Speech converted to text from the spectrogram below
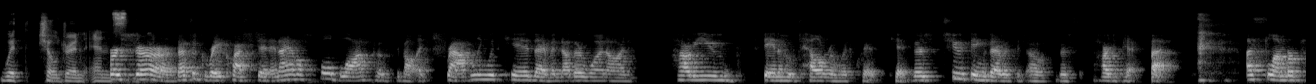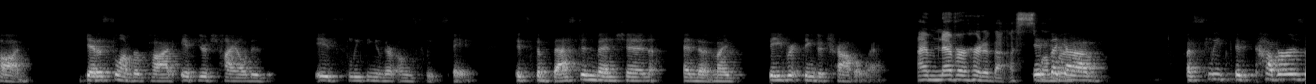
with children and for sure that's a great question and i have a whole blog post about like traveling with kids i have another one on how do you stay in a hotel room with kids. There's two things I would say. Oh, there's hard to pick, but a slumber pod. Get a slumber pod if your child is is sleeping in their own sleep space. It's the best invention and the, my favorite thing to travel with. I've never heard of that. It's like a a sleep. It covers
